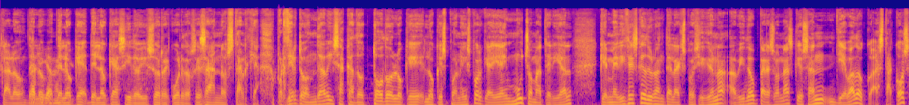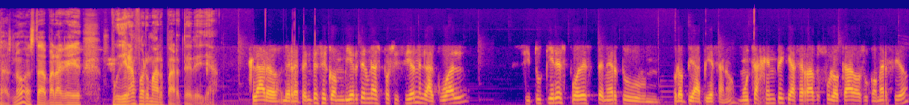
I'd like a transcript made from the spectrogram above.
Claro, de lo, de lo que de lo que ha sido y esos recuerdos, esa nostalgia. Por cierto, ¿dónde habéis sacado todo lo que lo que exponéis? Porque ahí hay mucho material que me dices que durante la exposición ha habido personas que os han llevado hasta cosas, ¿no? Hasta para que pudieran formar parte de ella. Claro, de repente se convierte en una exposición en la cual, si tú quieres, puedes tener tu propia pieza, ¿no? Mucha gente que ha cerrado su local o su comercio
